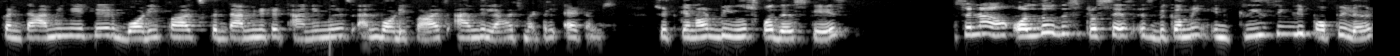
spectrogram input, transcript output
contaminated body parts, contaminated animals and body parts and the large metal atoms. So it cannot be used for this case. So now, although this process is becoming increasingly popular,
